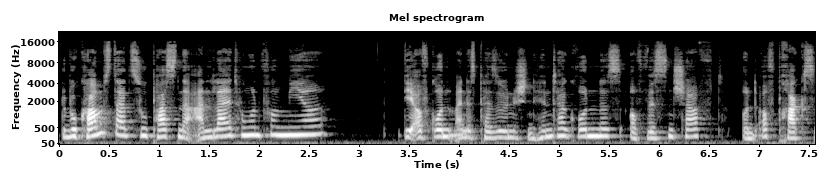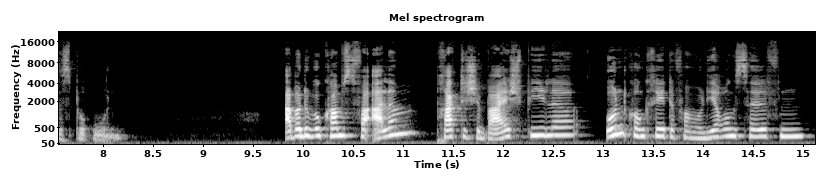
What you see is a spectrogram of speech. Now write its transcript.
Du bekommst dazu passende Anleitungen von mir, die aufgrund meines persönlichen Hintergrundes auf Wissenschaft und auf Praxis beruhen. Aber du bekommst vor allem praktische Beispiele und konkrete Formulierungshilfen,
